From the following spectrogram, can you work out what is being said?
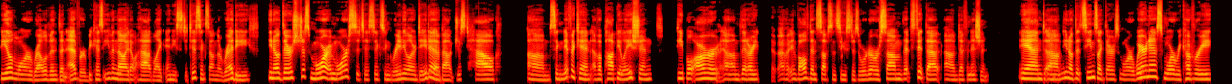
feel more relevant than ever because even though I don't have like any statistics on the ready, you know, there's just more and more statistics and granular data about just how um, significant of a population people are um, that are uh, involved in substance use disorder or some that fit that uh, definition. And, um, you know, that seems like there's more awareness, more recovery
